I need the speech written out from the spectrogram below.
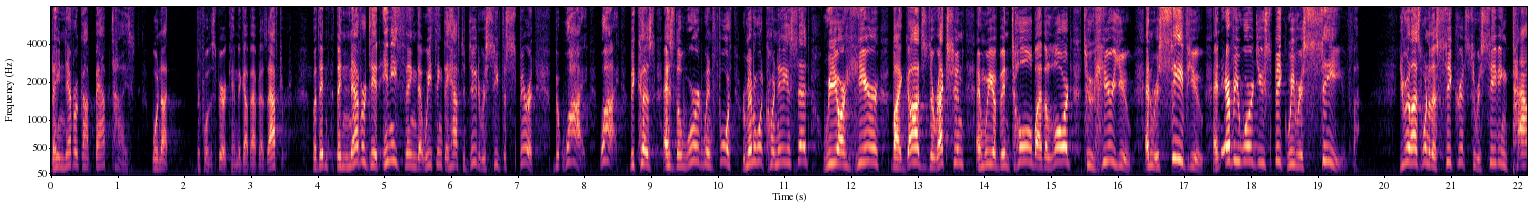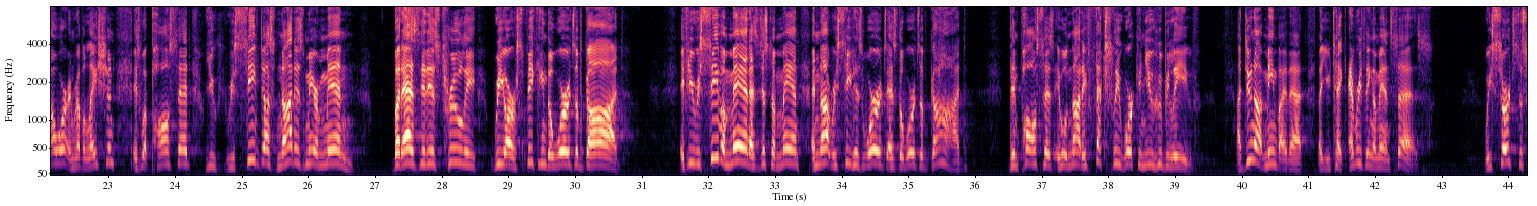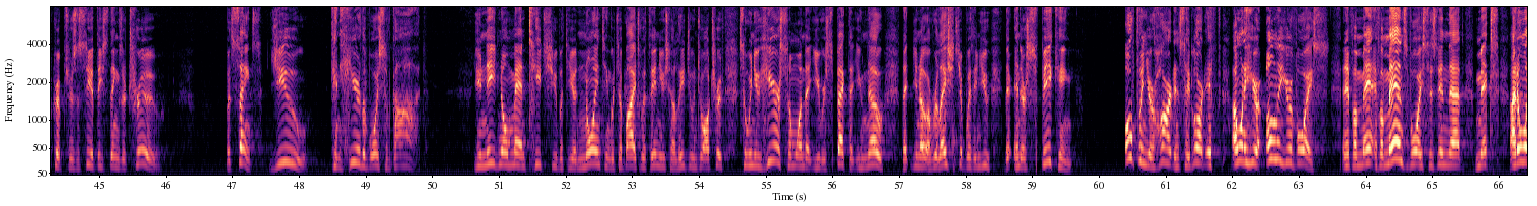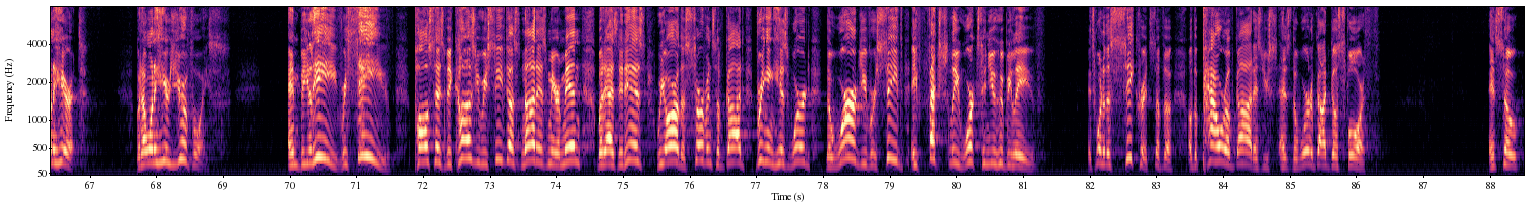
They never got baptized. Well, not before the Spirit came, they got baptized after. But they, they never did anything that we think they have to do to receive the Spirit. But why? Why? Because as the word went forth, remember what Cornelius said? We are here by God's direction, and we have been told by the Lord to hear you and receive you. And every word you speak, we receive. You realize one of the secrets to receiving power and revelation is what Paul said You received us not as mere men, but as it is truly, we are speaking the words of God. If you receive a man as just a man and not receive his words as the words of God, then Paul says it will not effectually work in you who believe. I do not mean by that that you take everything a man says. We search the scriptures to see if these things are true. But, saints, you can hear the voice of God. You need no man teach you, but the anointing which abides within you shall lead you into all truth. So when you hear someone that you respect, that you know, that you know a relationship with, and you and they're speaking open your heart and say, Lord, if I want to hear only your voice, and if a, man, if a man's voice is in that mix, I don't want to hear it. But I want to hear your voice. And believe, receive. Paul says, Because you received us not as mere men, but as it is, we are the servants of God, bringing his word. The word you've received effectually works in you who believe. It's one of the secrets of the, of the power of God as, you, as the word of God goes forth. And so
